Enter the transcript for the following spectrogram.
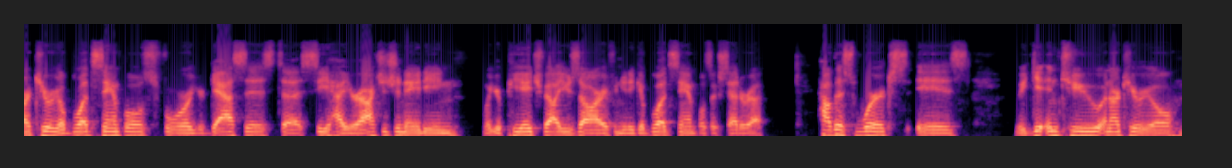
arterial blood samples for your gases to see how you're oxygenating, what your pH values are, if you need to get blood samples, etc. How this works is we get into an arterial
